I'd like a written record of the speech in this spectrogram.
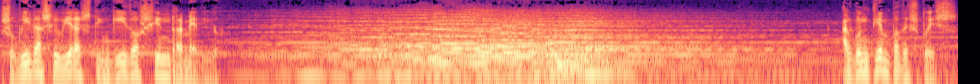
su vida se hubiera extinguido sin remedio. Algún tiempo después,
